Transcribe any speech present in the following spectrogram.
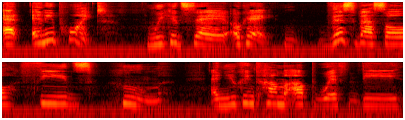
At any point, we could say, okay, this vessel feeds whom? And you can come up with the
